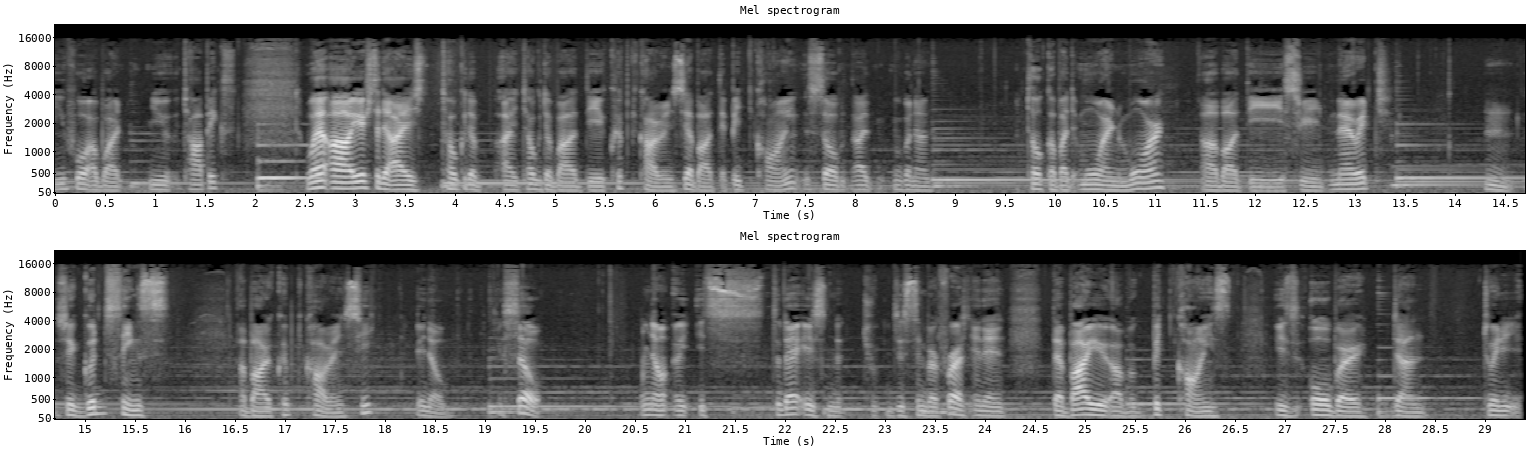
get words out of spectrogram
info about new topics. Well, uh, yesterday I talked I talked about the cryptocurrency about the Bitcoin. So I'm gonna talk about more and more about the three merit, mm, so good things about cryptocurrency. You know, so know it's today is December first, and then the value of bitcoins is over than 20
